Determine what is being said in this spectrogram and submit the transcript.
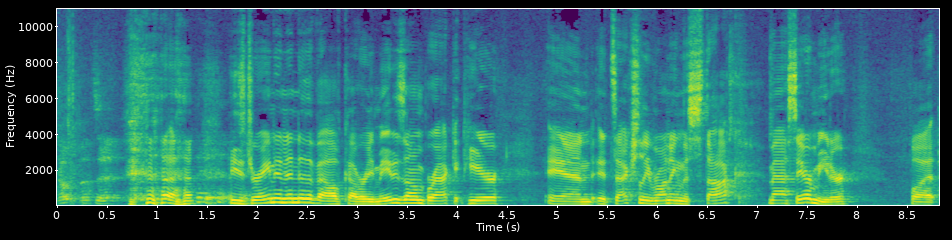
Nope, that's it. he's draining into the valve cover. He made his own bracket here, and it's actually running the stock mass air meter, but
